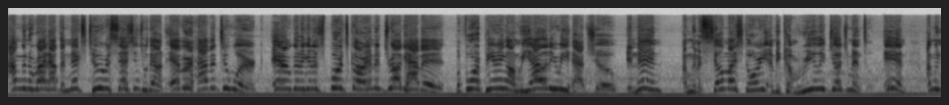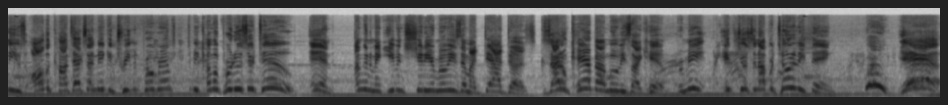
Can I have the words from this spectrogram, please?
I'm gonna ride out the next two recessions without ever having to work. And I'm gonna get a sports car and a drug habit before appearing on Reality Rehab Show. And then I'm gonna sell my story and become really judgmental. And I'm gonna use all the contacts I make in treatment programs to become a producer too. And I'm gonna make even shittier movies than my dad does. Cause I don't care about movies like him. For me, it's just an opportunity thing. Woo! Yeah!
